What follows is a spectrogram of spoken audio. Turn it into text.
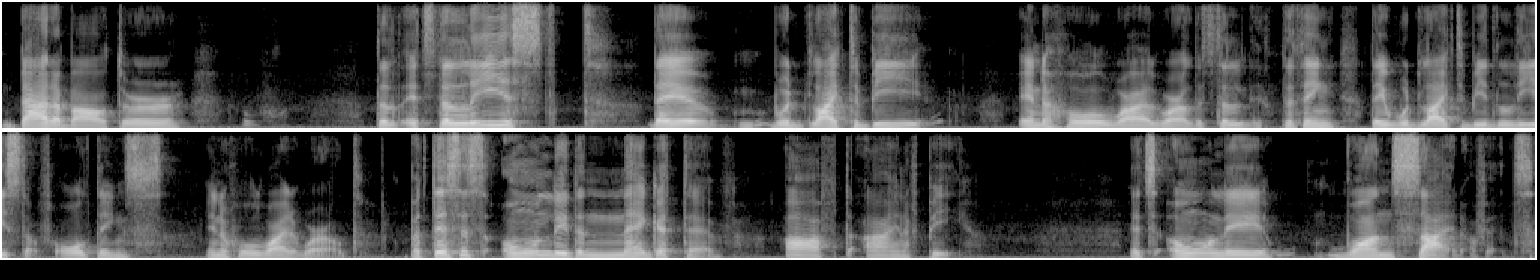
bad about or the it's the least they would like to be in the whole wide world. It's the the thing they would like to be the least of all things in the whole wide world. But this is only the negative of the INFP. It's only one side of it.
